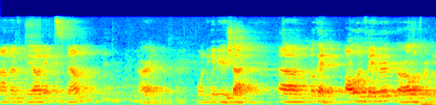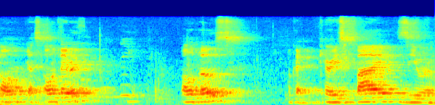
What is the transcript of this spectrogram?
Comment from the audience? No? All right, want to give you a shot. Um, okay, all in favor, or all, all, yes, all in favor? All opposed? Okay, carries five zero.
